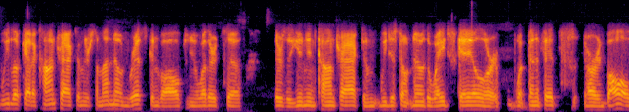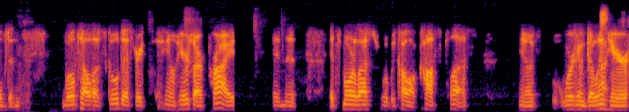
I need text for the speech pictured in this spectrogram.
we look at a contract and there's some unknown risk involved you know whether it's a there's a union contract and we just don't know the wage scale or what benefits are involved. And we'll tell a school district you know here's our price and it, it's more or less what we call a cost plus. You know if we're going to go in I- here.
